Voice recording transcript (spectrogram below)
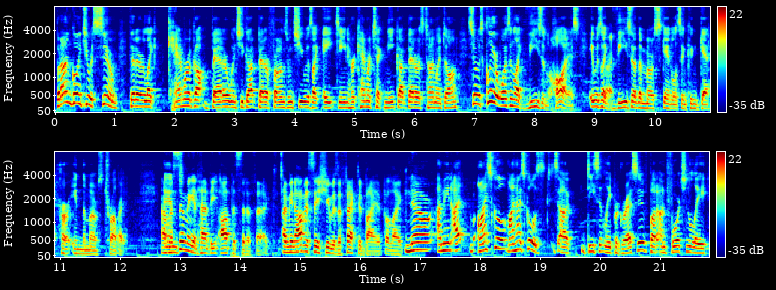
But I'm going to assume that her like camera got better when she got better phones when she was like 18. Her camera technique got better as time went on. So it was clear it wasn't like these are the hottest. It was like Right. these are the most scandalous and can get her in the most trouble. I'm And- assuming it had the opposite effect. I mean, obviously she was affected by it, but like, No, I mean, I my school, my high school was uh, decently progressive, but unfortunately,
